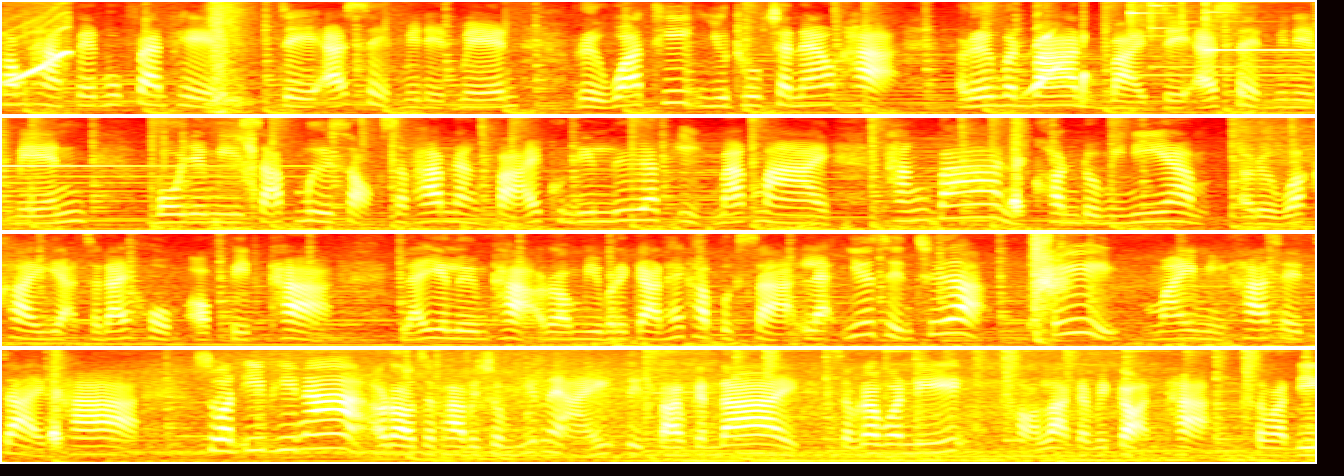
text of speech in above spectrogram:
ช่องทาง Facebook Fanpage J Asset Management หรือว่าที่ YouTube Channel ค่ะ เรื่องบ้านๆ by J Asset Management โบยังมีซับมือสองสภาพนางฟ้าให้คุณได้เลือกอีกมากมาย ทั้งบ้านคอนโดมิเนียม หรือว่าใครอยากจะได้โฮมออฟฟิศค่ะ และอย่าลืมค่ะ เรามีบริการให้คำปรึกษา และยืดสินเชื่อฟรีไม่มีค่าใช้จ่ายค่ะ ส่วน EP หน้าเราจะพาไปชมที่ไหนติดตามกันได้สำหรับวันนี้ขอลากันไปก่อนค่ะ สวัสดี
